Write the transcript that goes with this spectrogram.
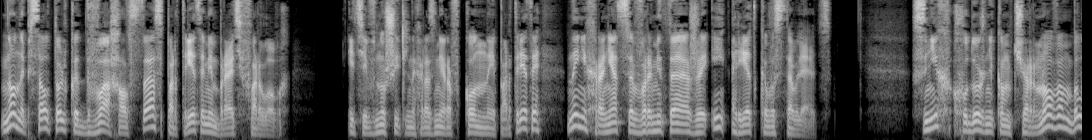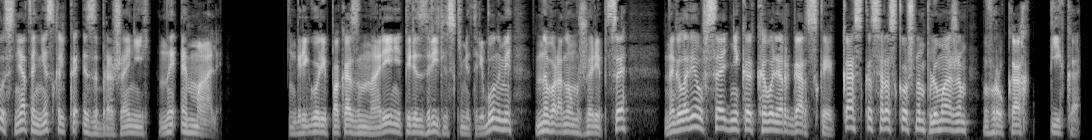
но написал только два холста с портретами братьев Орловых. Эти внушительных размеров конные портреты ныне хранятся в Эрмитаже и редко выставляются. С них художником Черновым было снято несколько изображений на эмали. Григорий показан на арене перед зрительскими трибунами на вороном жеребце, на голове у всадника кавалергардская каска с роскошным плюмажем, в руках пика.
